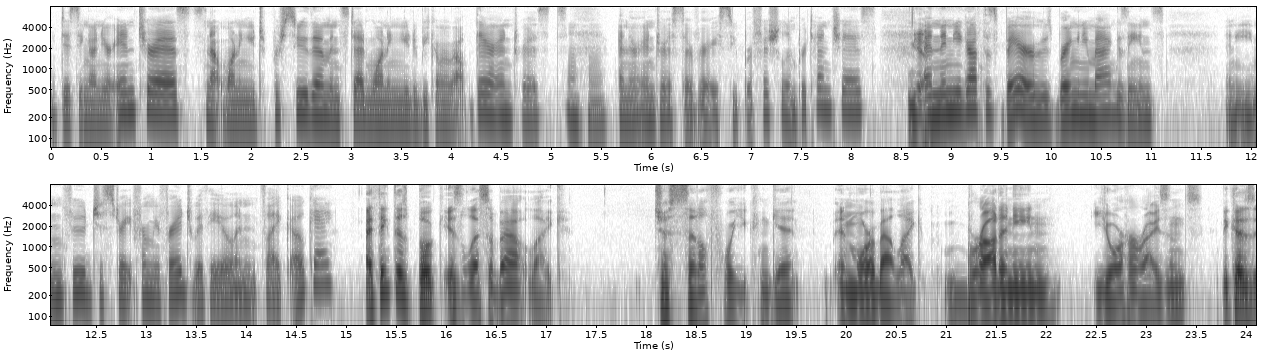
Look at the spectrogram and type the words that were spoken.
of dissing on your interests, not wanting you to pursue them, instead wanting you to become about their interests, mm-hmm. and their interests are very superficial and pretentious. Yeah. And then you got this bear who's bringing you magazines and eating food just straight from your fridge with you, and it's like, okay, I think this book is less about like just settle for what you can get and more about like broadening your horizons. Because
